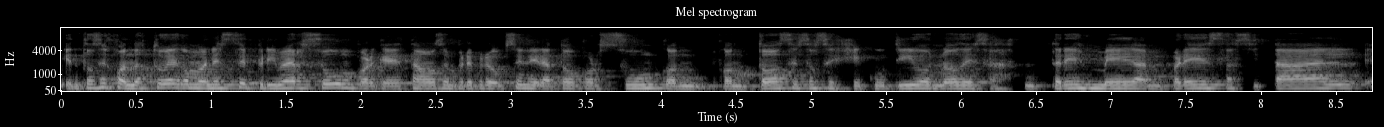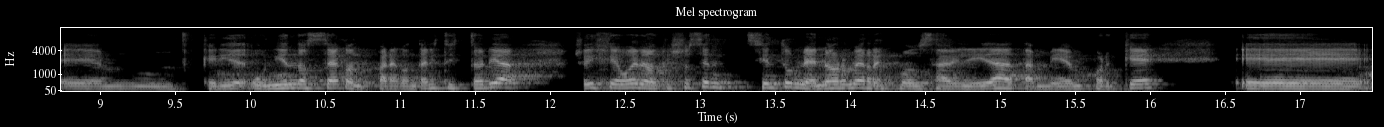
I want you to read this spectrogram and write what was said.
Entonces cuando estuve como en ese primer Zoom, porque estábamos en preproducción y era todo por Zoom, con, con todos esos ejecutivos ¿no? de esas tres mega empresas y tal, eh, uniéndose para contar esta historia, yo dije, bueno, que yo siento una enorme responsabilidad también, porque, eh,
